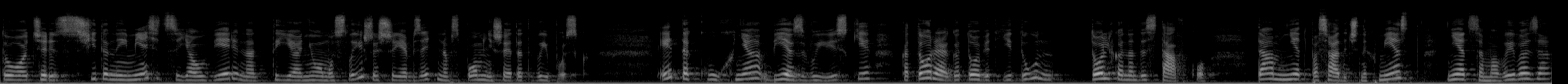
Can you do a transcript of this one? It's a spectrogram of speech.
то через считанные месяцы, я уверена, ты о нем услышишь и обязательно вспомнишь этот выпуск. Это кухня без вывески, которая готовит еду только на доставку. Там нет посадочных мест, нет самовывоза,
